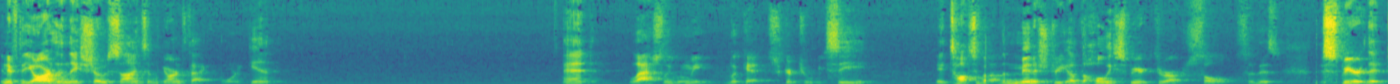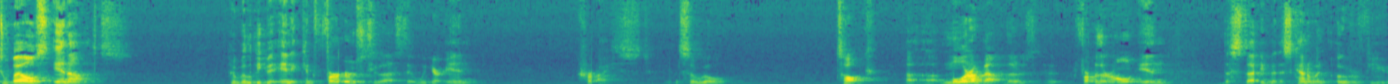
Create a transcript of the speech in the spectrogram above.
And if they are, then they show signs that we are, in fact, born again. And lastly, when we look at Scripture, we see it talks about the ministry of the Holy Spirit through our souls. So, this, this Spirit that dwells in us who believe it, and it confirms to us that we are in Christ. And so we'll talk uh, uh, more about those uh, further on in the study, but it's kind of an overview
